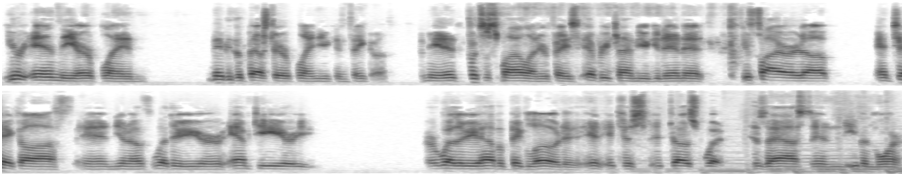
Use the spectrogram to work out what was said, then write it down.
you're in the airplane, maybe the best airplane you can think of. I mean, it puts a smile on your face every time you get in it. You fire it up and take off. And, you know, whether you're empty or, or whether you have a big load, it, it just, it does what is asked and even more.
